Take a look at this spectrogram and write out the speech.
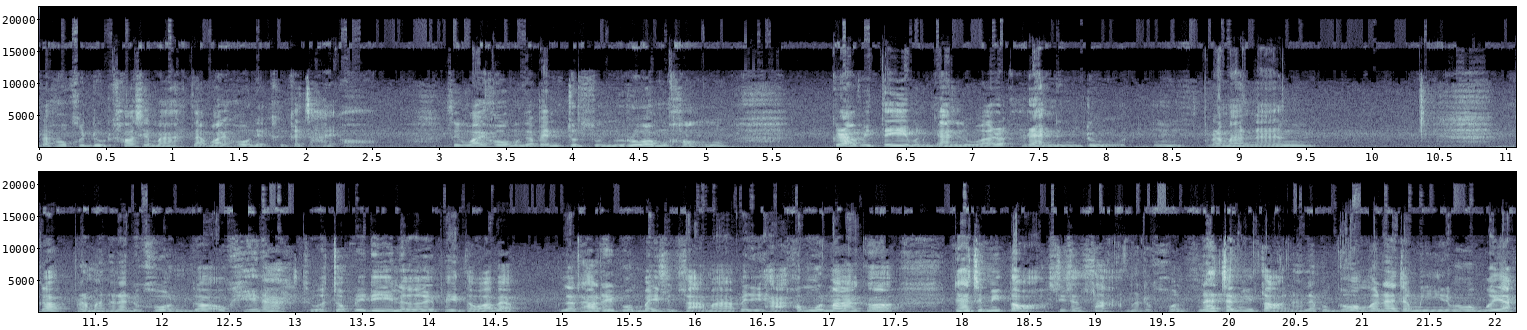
แบล็คโฮลคือดูดเข้าใช่ไหมแต่ไวท์โฮลเนี่ยคือกระจายออก ซึ่งไวท์โฮลมันก็เป็นจุดศูนย์รวมของ gravity เหมือนกันหรือว่าแรงดึงดูดอืมประมาณนั้น ก็ประมาณนั้นแหละทุกคนก็โอเคนะ ถือว่าจบได้ดีเลย เพียงแต่ว่าแบบแล้วเท่าที่ผมไปศึกษามาไปหาข้อมูลมาก็น่าจะมีต่อซีซั่นสามนะทุกคน น่าจะมีต่อนะ และผมก็หวังว่าน่าจะมีนะเพราะผมก็อยาก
